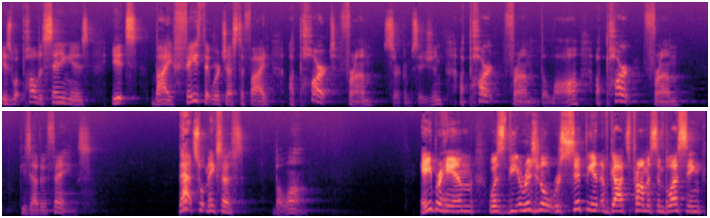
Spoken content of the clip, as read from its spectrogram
is what Paul is saying is it's by faith that we're justified apart from circumcision, apart from the law, apart from these other things. That's what makes us belong. Abraham was the original recipient of God's promise and blessing.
